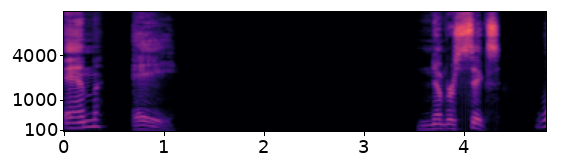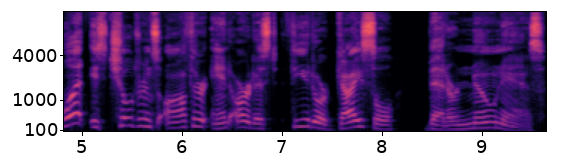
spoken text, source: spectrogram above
M.A. Number 6. What is children's author and artist Theodore Geisel better known as?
